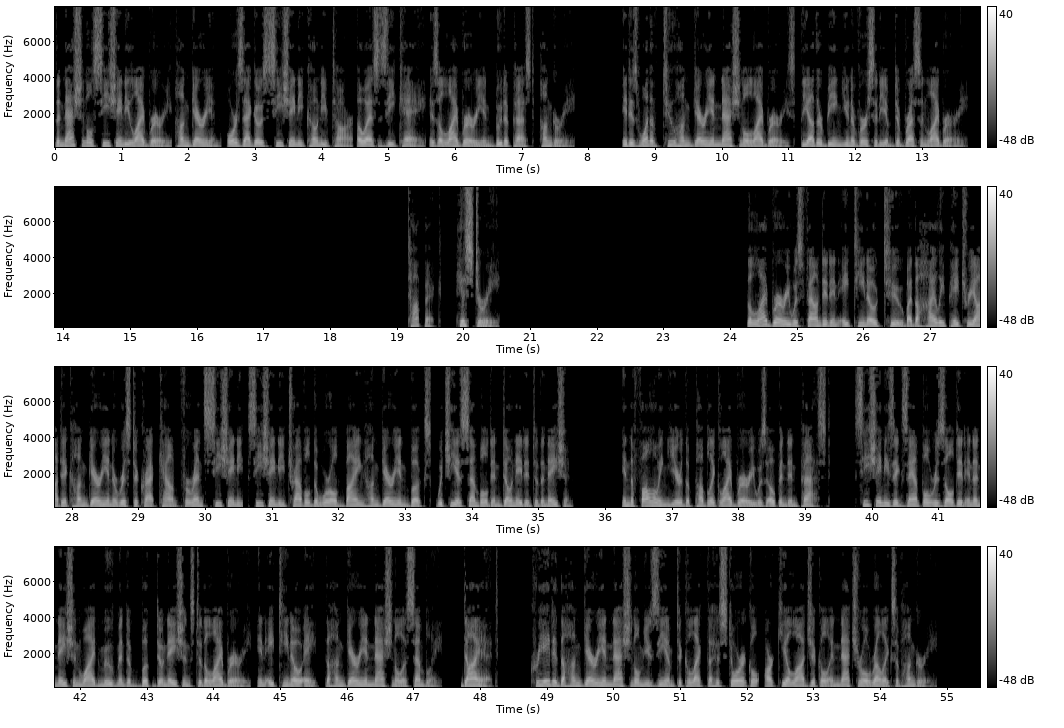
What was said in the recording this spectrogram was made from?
The National Széchenyi Library Hungarian, Országos OSZK is a library in Budapest, Hungary. It is one of two Hungarian national libraries, the other being University of Debrecen Library. History The library was founded in 1802 by the highly patriotic Hungarian aristocrat Count Ferenc Széchenyi. Széchenyi travelled the world buying Hungarian books, which he assembled and donated to the nation. In the following year the public library was opened in Pest. Széchenyi's example resulted in a nationwide movement of book donations to the library. In 1808, the Hungarian National Assembly Diet created the Hungarian National Museum to collect the historical, archaeological and natural relics of Hungary.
